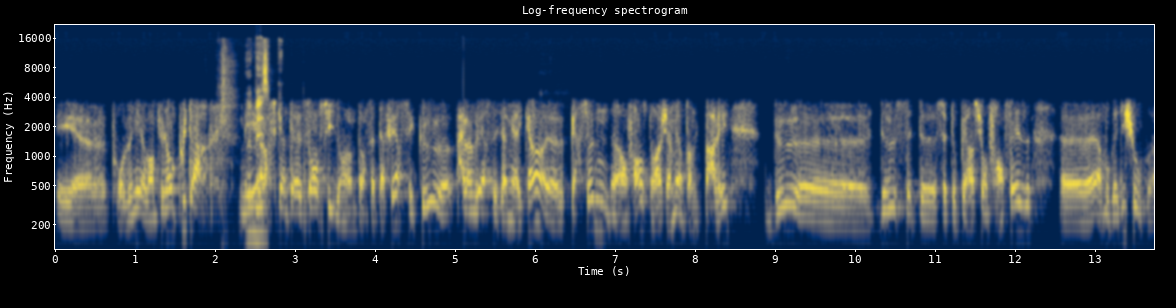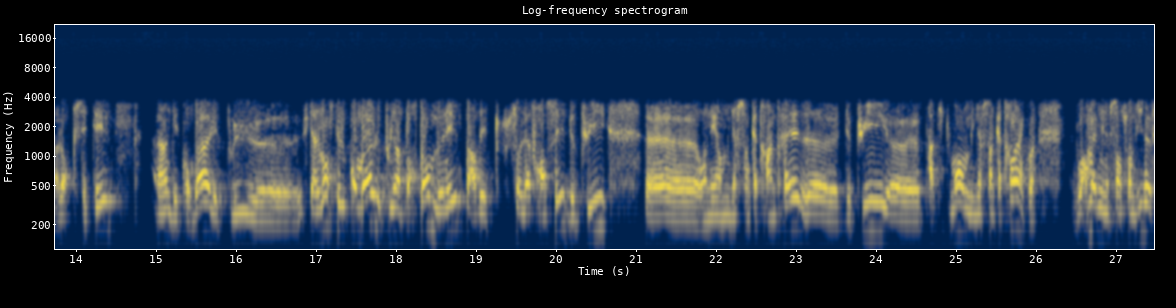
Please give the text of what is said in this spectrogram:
et pour revenir éventuellement plus tard. Mais, alors, ce qui est intéressant aussi dans, dans cette affaire, c'est que à l'inverse des Américains, personne en France n'aura jamais entendu parler de de cette cette opération française à Mogadiscio, alors que c'était un des combats les plus euh, finalement c'était le combat le plus important mené par des soldats français depuis euh, on est en 1993 euh, depuis pratiquement 1980 quoi. Voire même 1979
